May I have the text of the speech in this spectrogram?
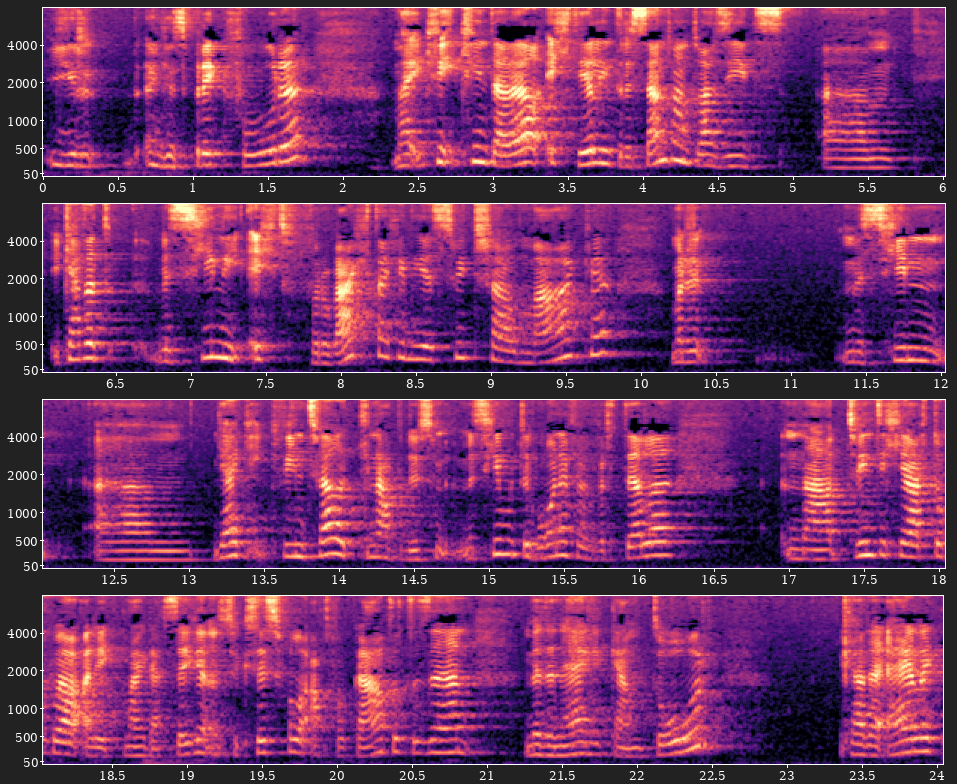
hier een gesprek voeren. Maar ik vind, ik vind dat wel echt heel interessant, want het was iets... ehm, ik had het misschien niet echt verwacht dat je die switch zou maken, maar misschien... ehm, ja, ik, ik vind het wel knap, dus misschien moet je gewoon even vertellen... Na twintig jaar toch wel, allez, ik mag dat zeggen, een succesvolle advocaat te zijn, met een eigen kantoor, ga je eigenlijk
